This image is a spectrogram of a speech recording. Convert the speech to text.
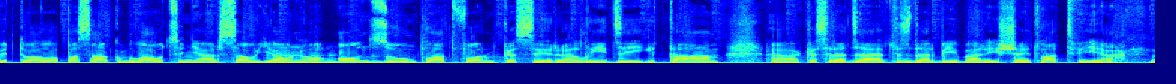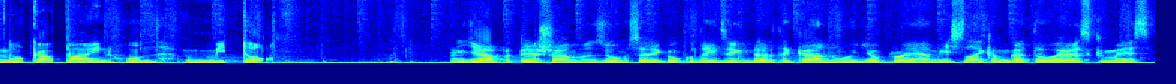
virtuālo pasākumu lauciņā ar savu jauno mm -hmm. OnZoom platformu, kas ir līdzīga tām, kas redzētas darbībā arī šeit, Latvijā, nu, kā Painu un Mito. Jā, patiešām Zooms arī kaut ko līdzīgu dara. Tā kā nu, joprojām visu laikam gatavojas, ka mēs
